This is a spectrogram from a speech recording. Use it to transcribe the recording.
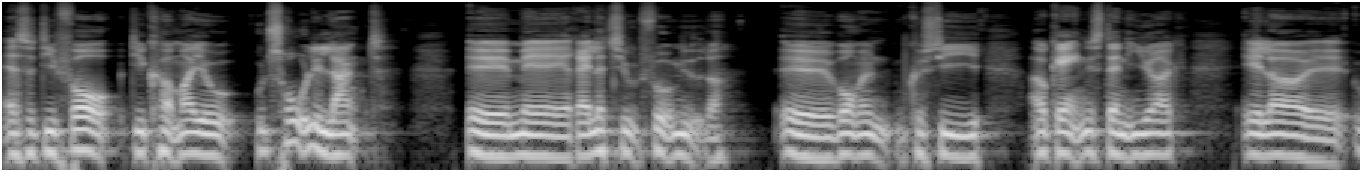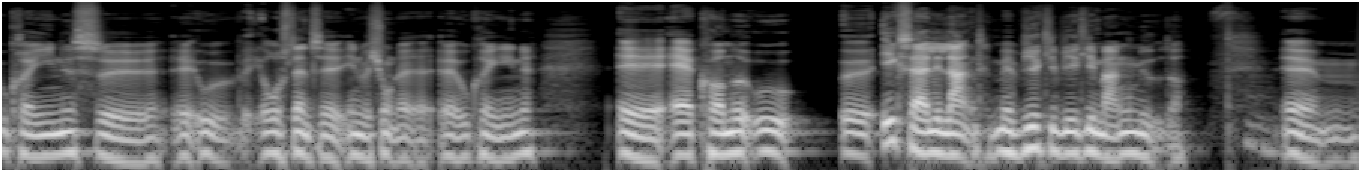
Altså, de, får, de kommer jo utrolig langt øh, med relativt få midler, øh, hvor man kunne sige Afghanistan, Irak eller øh, Ukraines, øh, øh, Ruslands øh, invasion af, af Ukraine, øh, er kommet u, øh, ikke særlig langt med virkelig, virkelig mange midler. Mm. Øhm,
